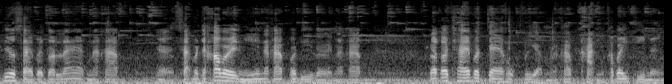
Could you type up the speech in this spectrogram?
ที่เราใส่ไปตอนแรกนะครับเนี่ยใส่มันจะเข้าไปอย่างนี้นะครับพอดีเลยนะครับ แล้วก็ใช้ประแจหกเหลี่ยมนะครับ ขันเข้าไปอีกทีหนึ่ง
